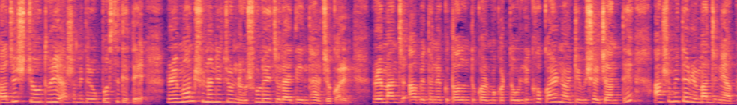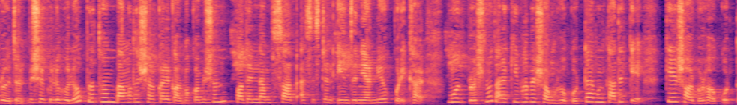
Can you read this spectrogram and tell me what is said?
রাজেশ চৌধুরী আসামিদের উপস্থিতিতে রিমান্ড শুনানির জন্য ষোলোই জুলাই দিন ধার্য করেন। রিমান্ড আবেদনের তদন্ত কর্মকর্তা উল্লেখ করেন নয়টি বিষয় জানতে আসামিদের রিমান্ডে নেওয়া প্রয়োজন। বিষয়গুলো হলো, প্রথম, বাংলাদেশ সরকারি কর্ম কমিশন পদের নাম সাব অ্যাসিস্ট্যান্ট ইঞ্জিনিয়ার নিয়োগ পরীক্ষার। মূল প্রশ্ন, তারা কীভাবে সংগ্রহ করত এবং তাদেরকে কে সরবরাহ করত?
